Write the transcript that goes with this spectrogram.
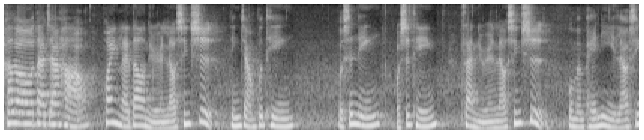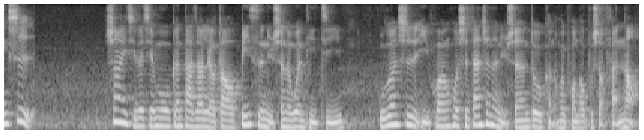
Hello，大家好，欢迎来到女人聊心事，您讲不停，我是您，我是婷，在女人聊心事，我们陪你聊心事。上一集的节目跟大家聊到逼死女生的问题集，无论是已婚或是单身的女生，都有可能会碰到不少烦恼。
